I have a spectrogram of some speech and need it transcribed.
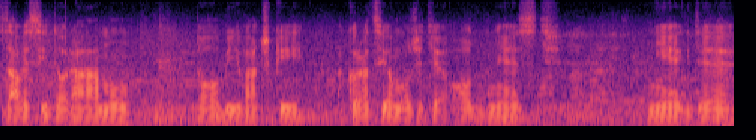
zavesiť do rámu, do obývačky akorát si ho môžete odniesť niekde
